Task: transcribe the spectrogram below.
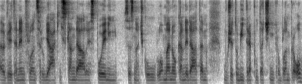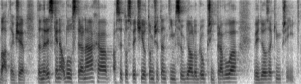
eh, kdy ten influencer udělá nějaký skandál, je spojený se značkou lomeno kandidátem, může to být reputační problém pro oba. Takže ten risk je na obou stranách a asi to svědčí o tom, že ten tým si udělal dobrou přípravu a věděl, za kým přijít.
